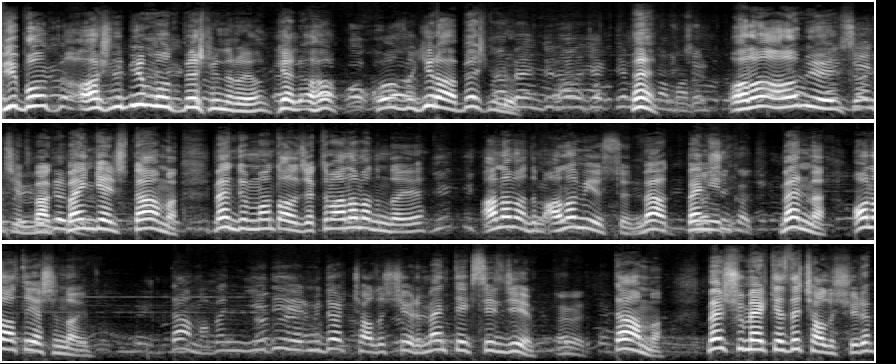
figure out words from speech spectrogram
Bir mont, şimdi bir mont 5 bin lira ya. Gel aha. Kozlu gir abi 5 milyon. He. Ala, alamıyor. Gençim bak ben genç tamam mı? Ben dün mont alacaktım alamadım dayı. Alamadım alamıyorsun. Bak ben Yaşın kaç? ben mi? 16 yaşındayım. Tamam mı? Ben 7-24 çalışıyorum. Ben tekstilciyim. Evet. Tamam mı? Ben şu merkezde çalışıyorum.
